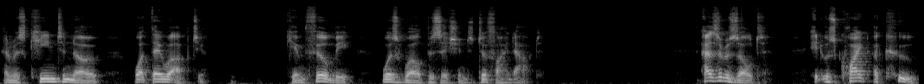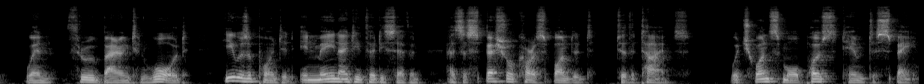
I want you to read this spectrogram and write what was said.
and was keen to know what they were up to. Kim Philby was well positioned to find out. As a result, it was quite a coup when, through Barrington Ward, he was appointed in May 1937 as a special correspondent to the Times, which once more posted him to Spain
